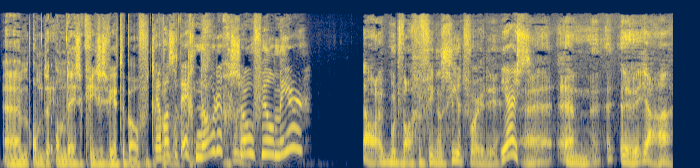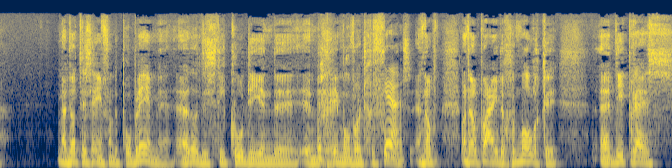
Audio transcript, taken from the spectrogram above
Um, om, de, om deze crisis weer te boven te komen. Ja, was het echt nodig? Zoveel meer? Nou, het moet wel gefinancierd worden. Juist. Uh, en uh, ja. Maar dat is een van de problemen. Hè? Dat is die koe die in de, in de hemel wordt gevoerd. En, op, en op aarde gemolken. Uh, die prijs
